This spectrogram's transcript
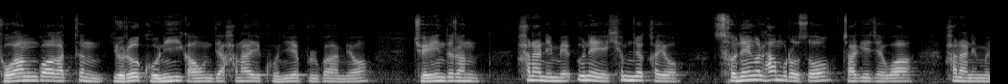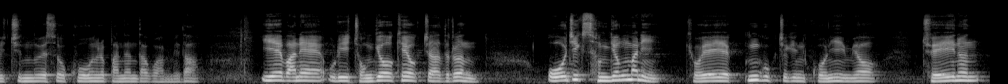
교황과 같은 여러 권위 가운데 하나의 권위에 불과하며 죄인들은 하나님의 은혜에 협력하여 선행을 함으로써 자기 죄와 하나님의 진노에서 구원을 받는다고 합니다. 이에 반해 우리 종교 개혁자들은 오직 성경만이 교회의 궁극적인 권위이며 죄인은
